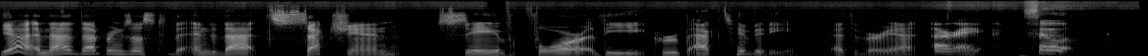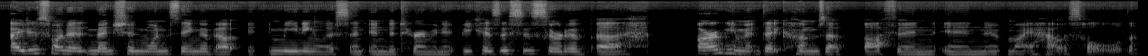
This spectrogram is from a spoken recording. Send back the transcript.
Yeah, and that that brings us to the end of that section, save for the group activity at the very end. All right. So I just want to mention one thing about meaningless and indeterminate because this is sort of a argument that comes up often in my household.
